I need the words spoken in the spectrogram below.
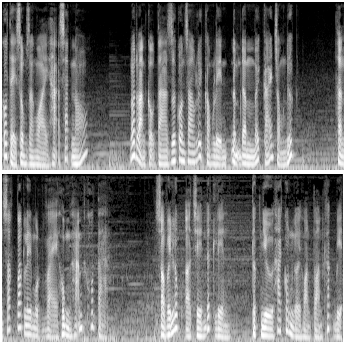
có thể xông ra ngoài hạ sát nó. Nói đoạn cậu ta giơ con dao lưỡi còng lên, Đầm đầm mấy cái trong nước. Thần sắc toát lên một vẻ hung hãn khó tả. So với lúc ở trên đất liền, Thực như hai con người hoàn toàn khác biệt.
